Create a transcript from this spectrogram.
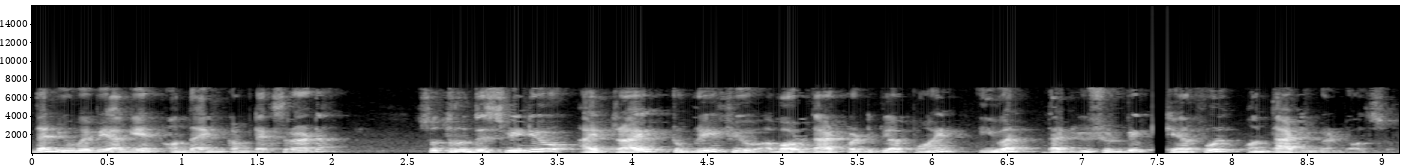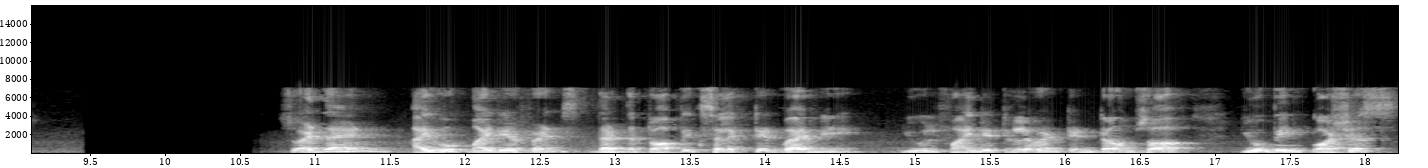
then you may be again on the income tax radar. So through this video, I tried to brief you about that particular point, even that you should be careful on that event also. So at the end, I hope my dear friends that the topic selected by me, you will find it relevant in terms of you being cautious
